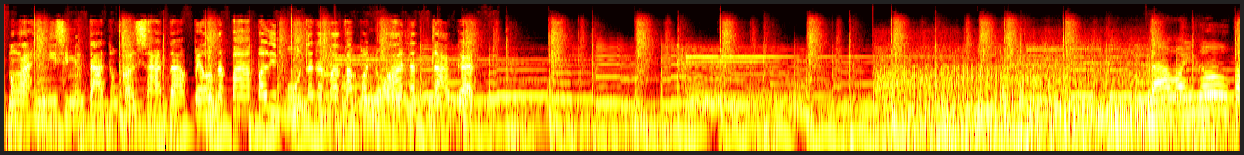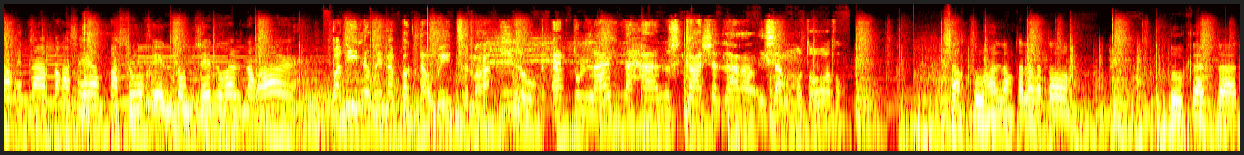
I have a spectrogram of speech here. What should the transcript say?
mga hindi simentadong kalsada pero napapalibutan ng mga kapunuan at dagat. I know bakit napakasayang pasukin tong general na car. Pati na rin ang pagtawid sa mga ilog at tulay na halos kasya lang ang isang motor. Saktuhan lang talaga to. Look at that.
